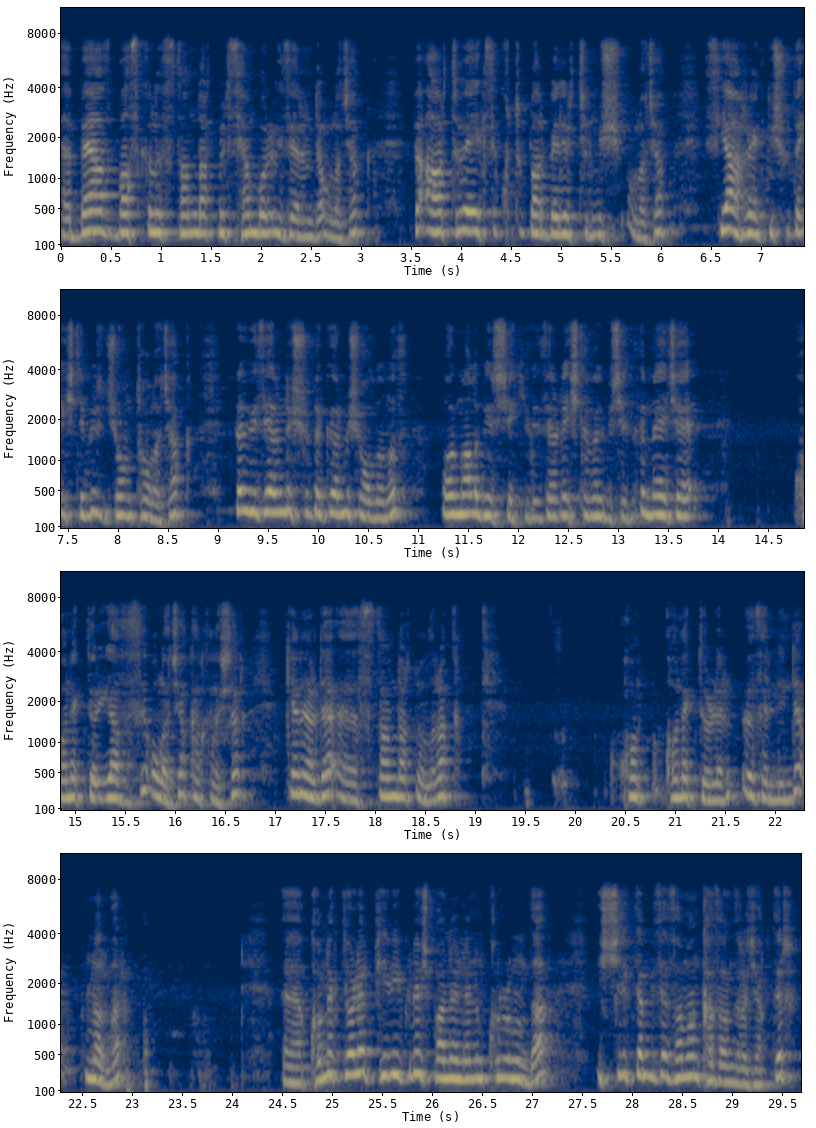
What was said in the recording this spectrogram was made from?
beyaz baskılı standart bir sembol üzerinde olacak ve artı ve eksi kutuplar belirtilmiş olacak. Siyah renkli şurada işte bir conta olacak ve üzerinde şurada görmüş olduğunuz oymalı bir şekilde, üzerinde işlemeli bir şekilde MC konektör yazısı olacak arkadaşlar. Genelde e, standart olarak konektörlerin özelliğinde bunlar var. E, konektörler PV güneş panellerinin kurulumunda işçilikten bize zaman kazandıracaktır.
